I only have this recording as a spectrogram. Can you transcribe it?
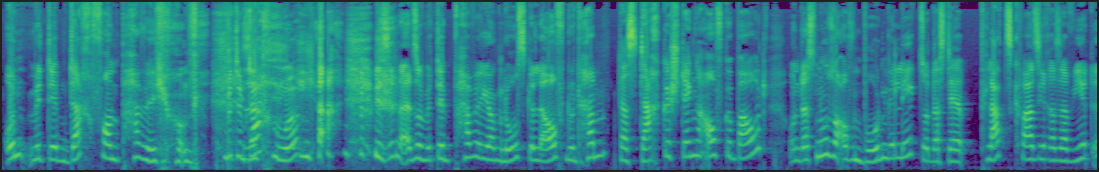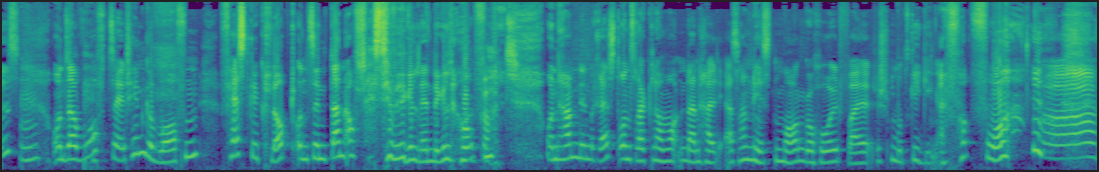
und mit dem Dach vom Pavillon. mit dem Dach nur. Ja, wir sind also mit dem Pavillon losgelaufen und haben das Dachgestänge aufgebaut und das nur so auf den Boden gelegt, sodass der Platz quasi reserviert ist. Mhm. Unser Wurfzelt hingeworfen, festgekloppt und sind dann aufs Festivalgelände gelaufen Oh und haben den Rest unserer Klamotten dann halt erst am nächsten Morgen geholt, weil Schmutzki ging einfach vor. Ah,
